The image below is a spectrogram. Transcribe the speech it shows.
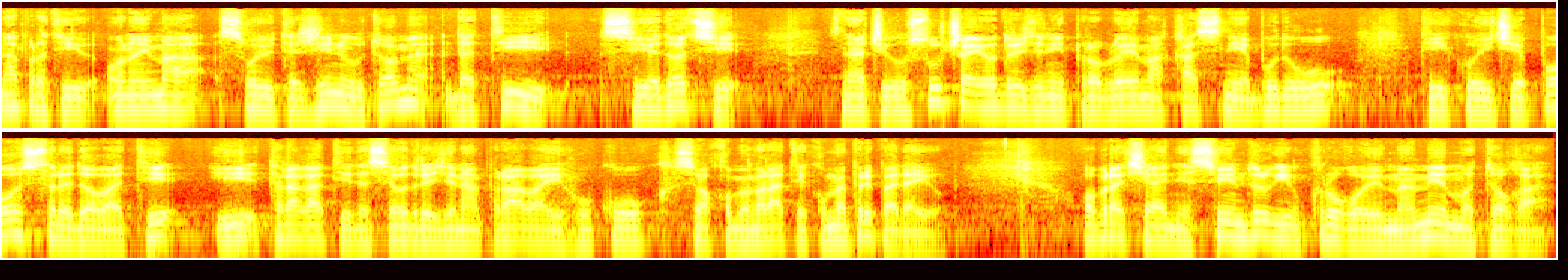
Naprotiv, ono ima svoju težinu u tome da ti svjedoci Znači, u slučaju određenih problema kasnije budu ti koji će posredovati i tragati da se određena prava i hukuk svakome vrate kome pripadaju. Obraćanje svim drugim krugovima, mimo toga,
